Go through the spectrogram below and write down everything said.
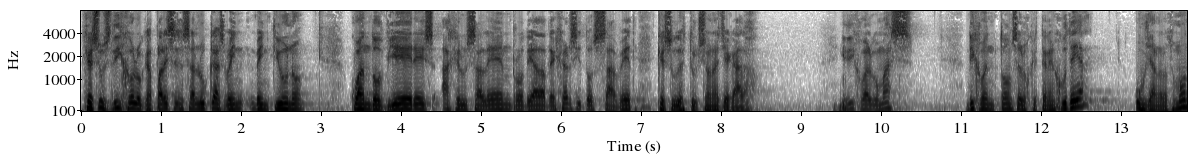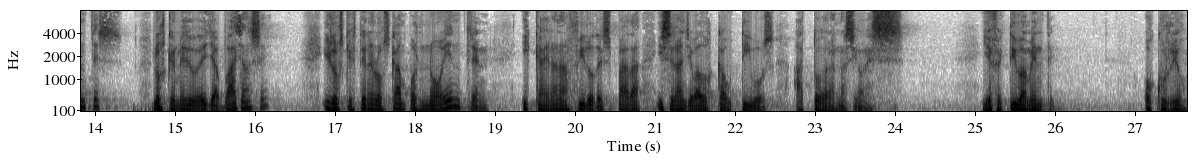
Jesús dijo lo que aparece en San Lucas 21, cuando vieres a Jerusalén rodeada de ejércitos, sabed que su destrucción ha llegado. Y dijo algo más. Dijo entonces los que estén en Judea, huyan a los montes, los que en medio de ella váyanse, y los que estén en los campos no entren y caerán a filo de espada y serán llevados cautivos a todas las naciones. Y efectivamente ocurrió.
